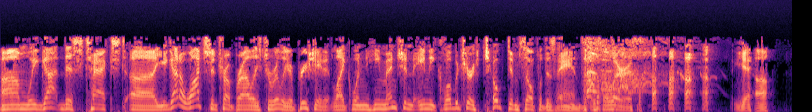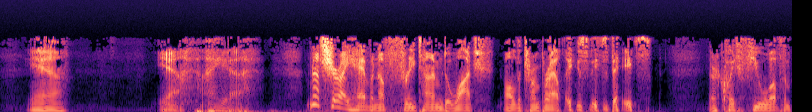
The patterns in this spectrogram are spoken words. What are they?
Um, we got this text. Uh, you got to watch the Trump rallies to really appreciate it. Like when he mentioned Amy Klobuchar, he choked himself with his hands. It was hilarious. yeah, yeah, yeah. I uh, I'm not sure I have enough free time to watch all the Trump rallies these days. There are quite a few of them.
